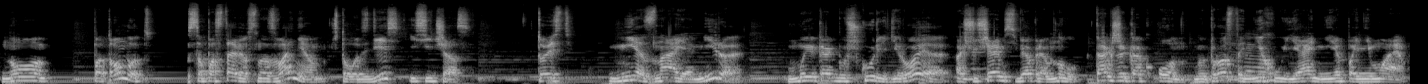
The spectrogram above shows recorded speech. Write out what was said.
Но потом вот, сопоставив с названием, что вот здесь и сейчас. То есть, не зная мира, мы как бы в шкуре героя ощущаем себя прям, ну, так же, как он. Мы просто Да. нихуя не понимаем.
